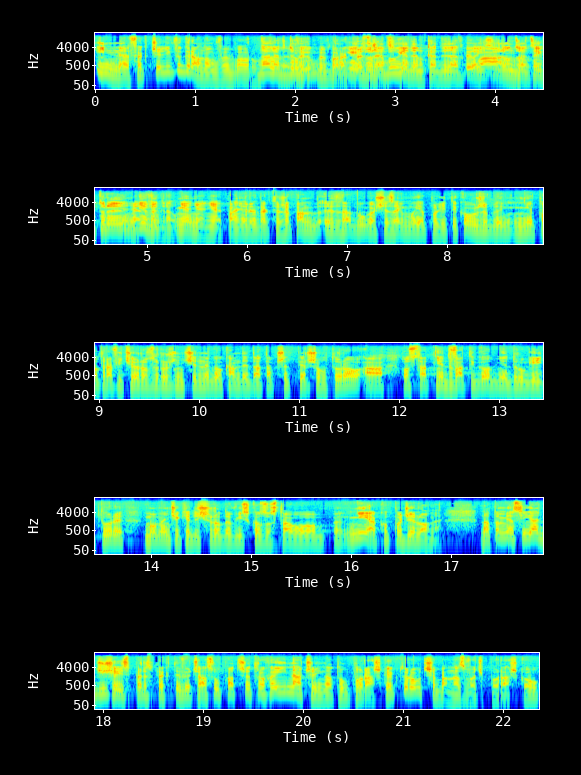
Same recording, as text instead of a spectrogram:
inny efekt, czyli wygraną wyborów. No ale w wy- drugim, wyborach drugiej turze był jeden kandydat koalicji rządzącej, który nie, to- wygrał. Nie, nie, nie, panie redaktorze, pan za długo się zajmuje polityką, żeby nie potrafić rozróżnić jednego kandydata przed pierwszą turą, a ostatnie dwa tygodnie drugiej tury, w momencie, kiedy środowisko zostało niejako podzielone. Natomiast ja dzisiaj z perspektywy czasu patrzę trochę inaczej na tą porażkę, którą trzeba nazwać porażką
